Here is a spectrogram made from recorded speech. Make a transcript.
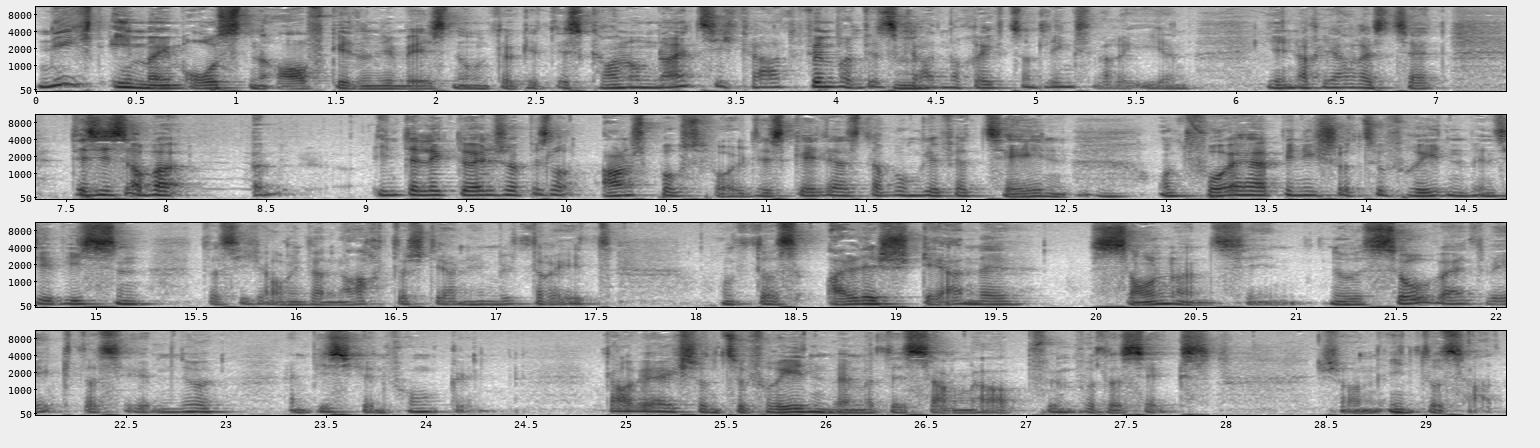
nicht immer im Osten aufgeht und im Westen untergeht. Es kann um 90 Grad, 45 mhm. Grad nach rechts und links variieren, je nach Jahreszeit. Das ist aber äh, intellektuell schon ein bisschen anspruchsvoll. Das geht erst ab ungefähr 10. Mhm. Und vorher bin ich schon zufrieden, wenn Sie wissen, dass sich auch in der Nacht der Sternhimmel dreht und dass alle Sterne Sonnen sind, nur so weit weg, dass sie eben nur ein bisschen funkeln. Da wäre ich schon zufrieden, wenn man das, sagen wir, ab fünf oder sechs schon Intus hat.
